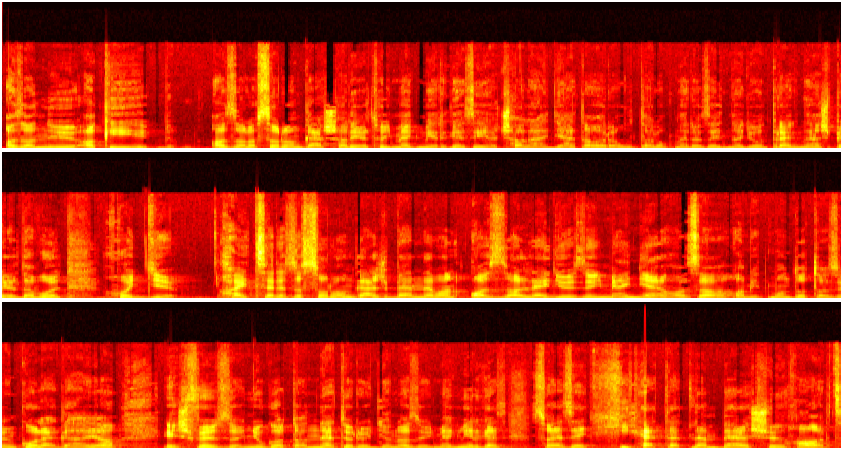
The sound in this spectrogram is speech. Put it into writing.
Az a nő, aki azzal a szorongással élt, hogy megmérgezi a családját, arra utalok, mert az egy nagyon pregnáns példa volt, hogy ha egyszer ez a szorongás benne van, azzal legyőzni, hogy menjen haza, amit mondott az ön kollégája, és főzzön nyugodtan, ne törődjön az, hogy megmérgez. Szóval ez egy hihetetlen belső harc.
